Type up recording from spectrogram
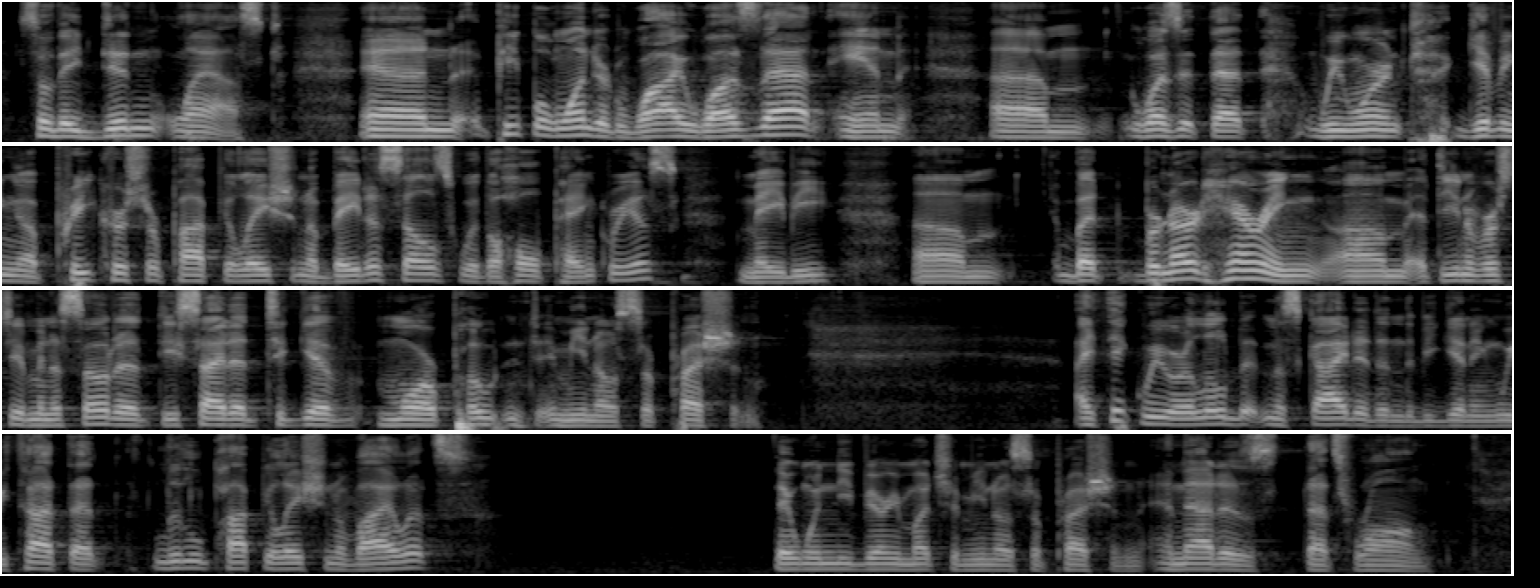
So they didn't last. And people wondered why was that? And um, was it that we weren't giving a precursor population of beta cells with a whole pancreas? Maybe. Um, but Bernhard Hering um, at the University of Minnesota decided to give more potent immunosuppression. I think we were a little bit misguided in the beginning. We thought that little population of islets, they wouldn't need very much immunosuppression, and that is that's wrong.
